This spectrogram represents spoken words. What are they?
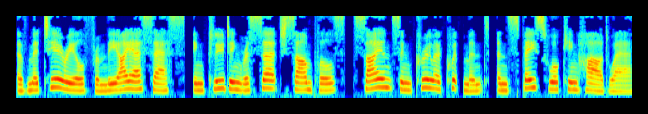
of material from the ISS, including research samples, science and crew equipment, and spacewalking hardware.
